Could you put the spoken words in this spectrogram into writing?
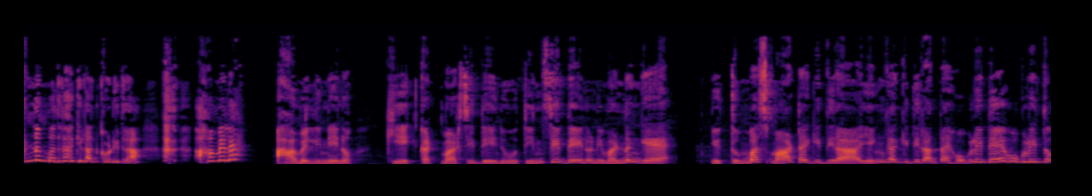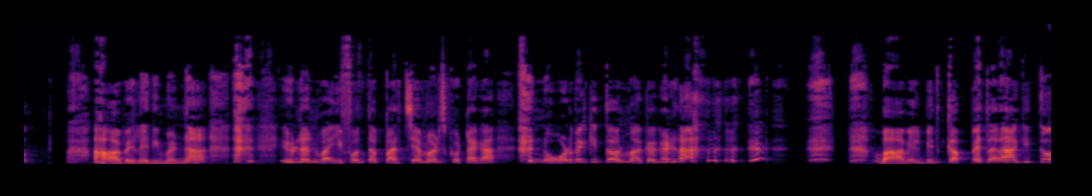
ಅಣ್ಣಂಗ್ ಮದ್ವೆ ಆಗಿಲ್ಲ ಅನ್ಕೊಂಡಿದ್ರಾ? ಆಮೇಲೆ? ಆಮೇಲೆ ಇನ್ನೇನು ಕೇಕ್ ಕಟ್ ಮಾಡಿಸಿದ್ದೇನು ತಿನ್ಸಿದ್ದೇನು ನಿಮ್ಮ ಅಣ್ಣಂಗೆ? ನೀವು ತುಂಬಾ ಸ್ಮಾರ್ಟ್ ಆಗಿದ್ದೀರಾ ಹೆಂಗಾಗಿದ್ದೀರಾ ಅಂತ ಹೊಗಳಿದ್ದೇ ಹೊಗಳಿದ್ದು. ಆಮೇಲೆ ನಿಮ್ಮಣ್ಣ ಇವ್ರು ನನ್ನ ವೈಫ್ ಅಂತ ಪರಿಚಯ ಮಾಡಿಸ್ಕೊಟ್ಟಾಗ ನೋಡ್ಬೇಕಿತ್ತು ಅವ್ರ ಮಗಗಳನ್ನ ಬಾವಿಲ್ ಬಿದ್ದ ಕಪ್ಪೆ ತರ ಆಗಿತ್ತು.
